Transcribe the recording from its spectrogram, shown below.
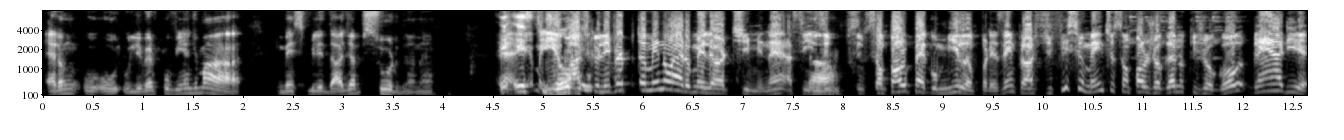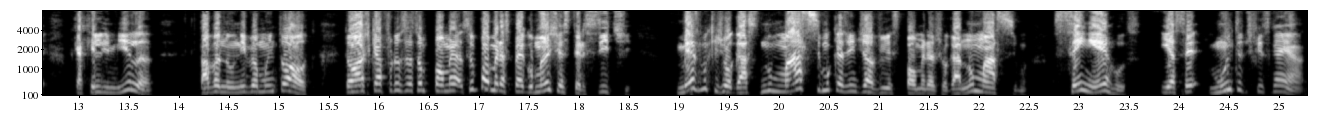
era um, o, o Liverpool vinha de uma invencibilidade absurda, né? É, e jogo... eu acho que o Liverpool também não era o melhor time, né? Assim, se, se São Paulo pega o Milan, por exemplo, eu acho dificilmente o São Paulo jogando o que jogou ganharia, porque aquele Milan estava num nível muito alto. Então acho que a frustração do Palmeiras, se o Palmeiras pega o Manchester City, mesmo que jogasse no máximo que a gente já viu esse Palmeiras jogar, no máximo, sem erros, ia ser muito difícil ganhar.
